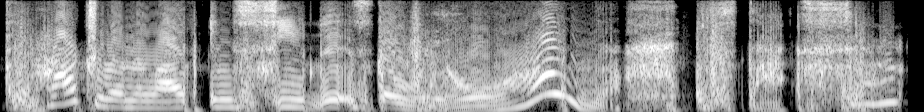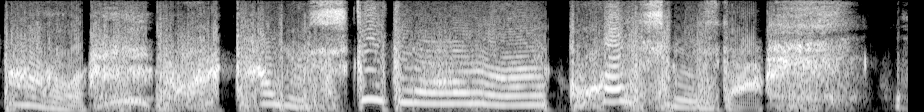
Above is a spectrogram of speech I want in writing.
catch them alive and see it's the real one. It's that simple. What kind of stupid question is that? You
